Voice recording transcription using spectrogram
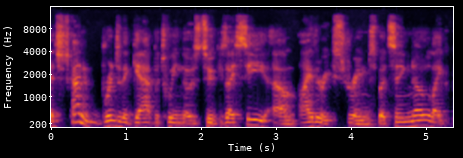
it's just kind of bridge the gap between those two because I see um, either extremes, but saying no, like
